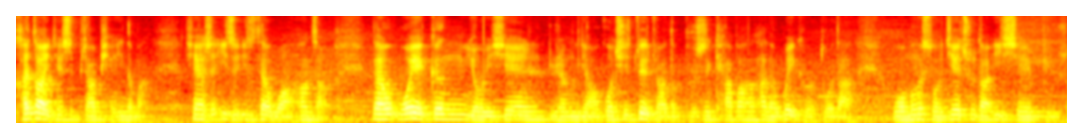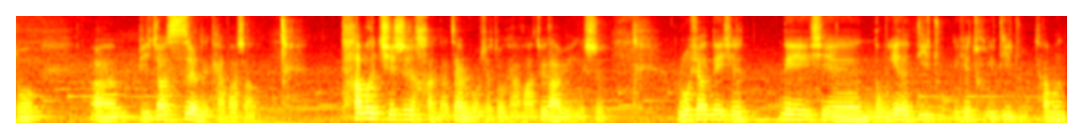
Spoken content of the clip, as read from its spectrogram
很早以前是比较便宜的嘛，现在是一直一直在往上涨。那我也跟有一些人聊过，其实最主要的不是开发商他的胃口有多大，我们所接触到一些，比如说，呃，比较私人的开发商，他们其实很难在罗小做开发，最大原因是，罗小那些那些农业的地主，那些土地地主，他们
